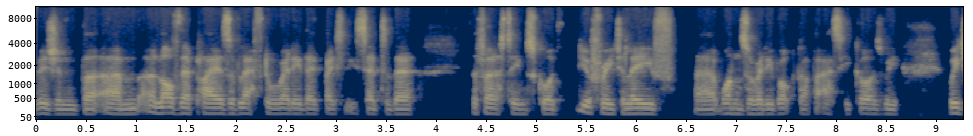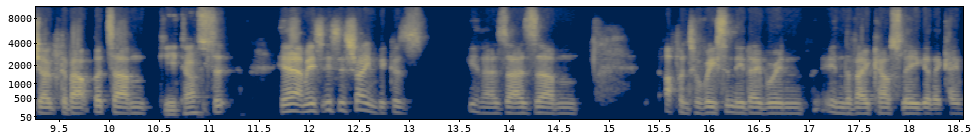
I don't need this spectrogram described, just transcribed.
division, but um, a lot of their players have left already. They've basically said to their the first team squad, "You're free to leave." Uh, one's already rocked up at Asiko, as we we joked about. But um, Kitos. a- yeah, I mean, it's, it's a shame because you know, as as um, up until recently, they were in in the Veikkausliiga. They came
